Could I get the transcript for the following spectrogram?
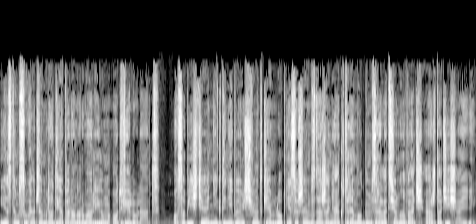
Jestem słuchaczem Radia Paranormalium od wielu lat. Osobiście nigdy nie byłem świadkiem lub nie słyszałem zdarzenia, które mógłbym zrelacjonować aż do dzisiaj.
